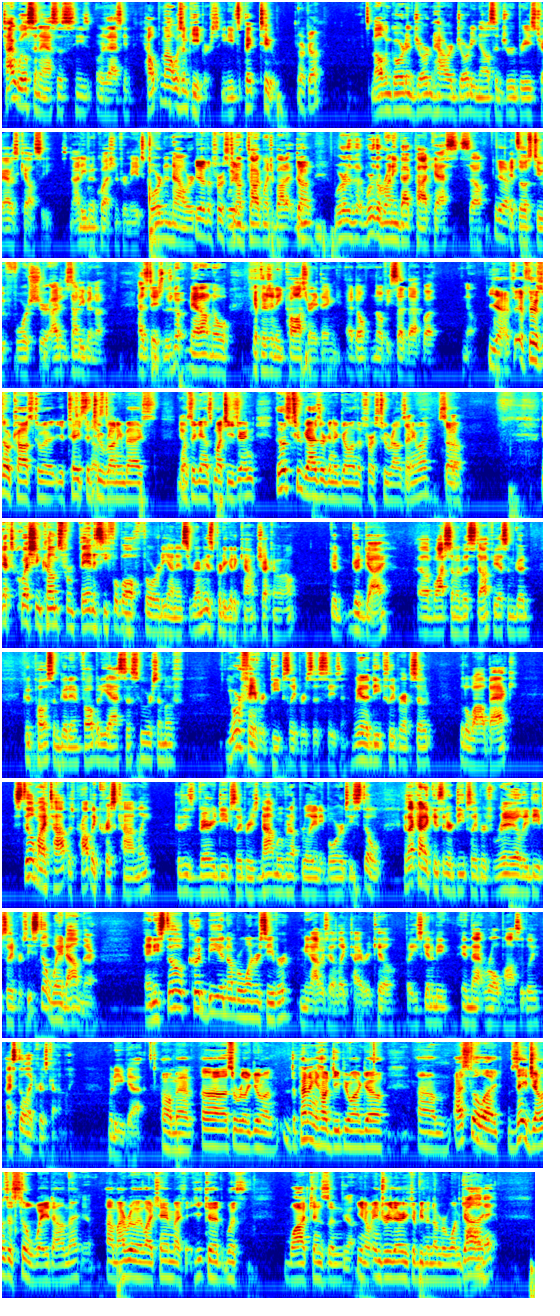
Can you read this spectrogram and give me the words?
Ty Wilson asks us, he's or is asking, help him out with some keepers. He needs to pick two. Okay. It's Melvin Gordon, Jordan Howard, Jordy Nelson, Drew Brees, Travis Kelce. It's not even a question for me. It's Gordon and Howard. Yeah, the first we two. don't talk much about it. Done. We, are the we're the running back podcast, so Yeah. it's those two for sure. I, it's not even a hesitation. There's no. I mean, I don't know if there's any cost or anything. I don't know if he said that, but no. Yeah, if, if there's no cost to it, you take Just the two two. running backs. Yep. Once again, it's much easier. And those two guys are going to go in the first two rounds anyway. So, Yep. Next question comes from Fantasy Football Authority on Instagram. He has a pretty good account. Check him out. Good good guy. I've watched some of his stuff. He has some good good posts, some good info. But he asked us who are some of your favorite deep sleepers this season. We had a deep sleeper episode a little while back. Still, my top is probably Chris Conley because he's very deep sleeper. He's not moving up really any boards. He's still because I kind of consider deep sleepers really deep sleepers. He's still way down there. And he still could be a number one receiver. I mean, obviously, I like Tyreek Hill, but he's going to be in that role possibly. I still like Chris Conley. What do you got? oh man, uh, that's a really good one. Depending on how deep you want to go, um, I still like Zay Jones is still way down there. Yep. Um, I really like him. I think he could with Watkins and Yep. you know injury there, he could be the number one guy. Holiday?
